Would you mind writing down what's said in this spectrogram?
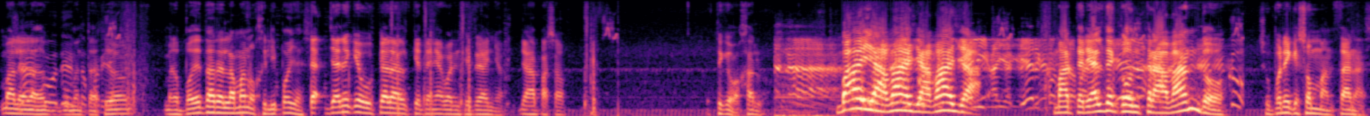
Vale, la documentación ¿Me lo puedes dar en la mano, gilipollas? Ya, no hay que buscar al que tenía 47 años Ya ha pasado Esto hay que bajarlo ¡Vaya, vaya, vaya! Material de contrabando Supone que son manzanas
